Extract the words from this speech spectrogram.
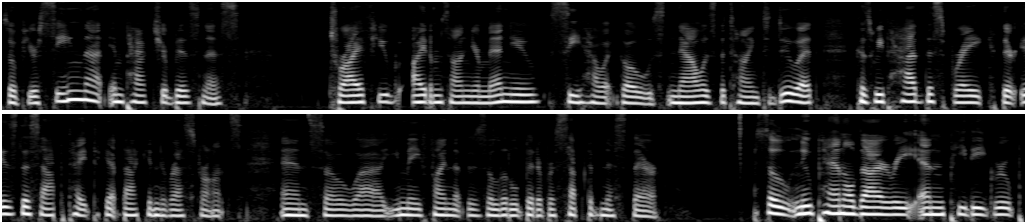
So if you're seeing that impact your business, try a few items on your menu, see how it goes. Now is the time to do it because we've had this break. There is this appetite to get back into restaurants. And so uh, you may find that there's a little bit of receptiveness there. So, New Panel Diary NPD Group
